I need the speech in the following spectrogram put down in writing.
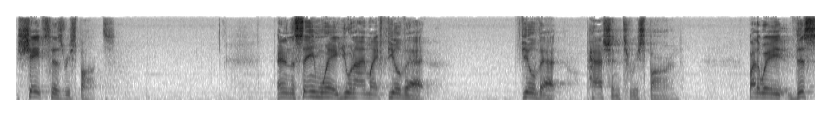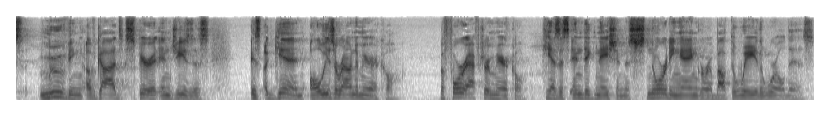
shapes his response. And in the same way, you and I might feel that, feel that passion to respond. By the way, this moving of God's Spirit in Jesus is again always around a miracle. Before or after a miracle, he has this indignation, this snorting anger about the way the world is.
